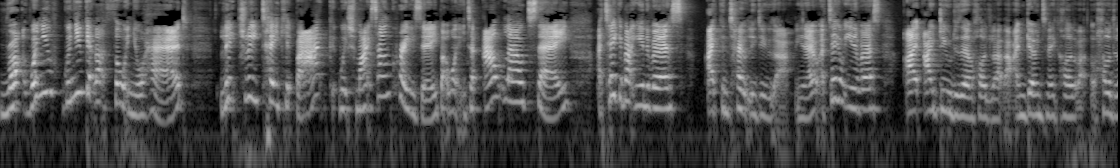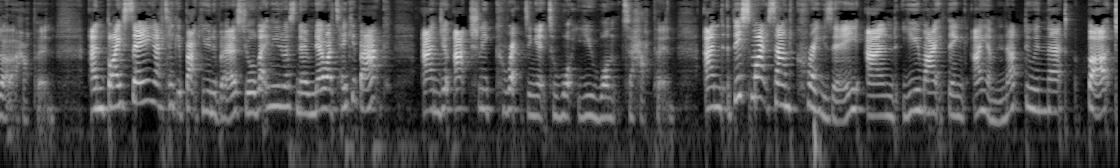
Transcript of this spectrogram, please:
Right, When you when you get that thought in your head, literally take it back, which might sound crazy, but I want you to out loud say, I take it back, universe. I can totally do that. You know, I take it back, universe. I, I do deserve a holiday like that. I'm going to make a holiday, a holiday like that happen. And by saying I take it back, universe, you're letting the universe know, no, I take it back and you're actually correcting it to what you want to happen. And this might sound crazy, and you might think, I am not doing that. But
